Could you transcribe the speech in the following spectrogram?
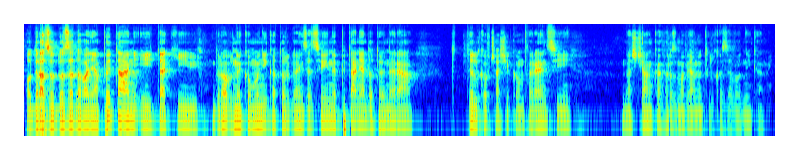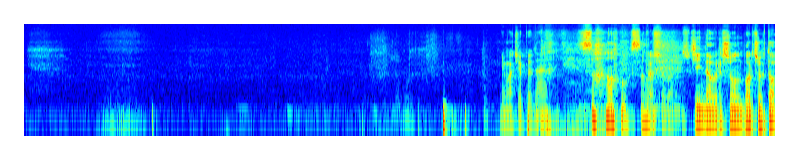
od razu do zadawania pytań i taki drobny komunikat organizacyjny. Pytania do trenera tylko w czasie konferencji. Na ściankach rozmawiamy tylko z zawodnikami. Nie macie pytań? Są, są. Proszę bardzo. Dzień dobry, Szymon Borczuk. To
